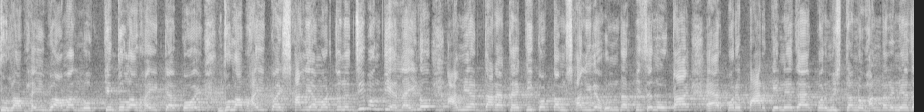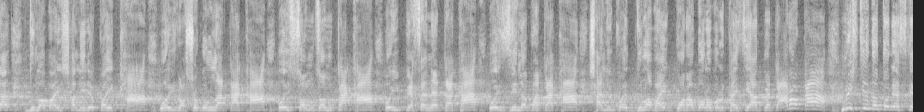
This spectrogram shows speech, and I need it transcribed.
দুলা ভাই গো, আমার লক্ষ্মী দুলা ভাইটা কয় দুলা ভাই কয়, শালি আমার জন্য জীবন দিয়ে লাইলো। আমি আর দাঁড়াতে কি করতাম? শালিরে হুন্ডার পিছনে ওঠায় এরপরে পার্কে নিয়ে যায় পর মিষ্টান্ন ভান্ডারে নিয়ে যায়। দুলা দুলাভাই শালিরে কয়, খা, ওই রসগোল্লাটা খা, ওই চমচমটা খা, ওই পেছানেটা খা, ওই জিলাপাটা খা। শালি কয়, দুলাভাই গড়া বড় খাইছি, আর পেটে আরও খা। মিষ্টি তো তোর আজকে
